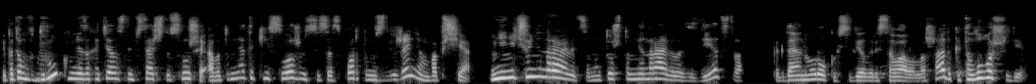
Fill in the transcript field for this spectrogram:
И потом mm-hmm. вдруг мне захотелось написать, что, слушай, а вот у меня такие сложности со спортом и с движением вообще. Мне ничего не нравится, но то, что мне нравилось с детства, когда я на уроках сидела, рисовала лошадок, это лошади.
